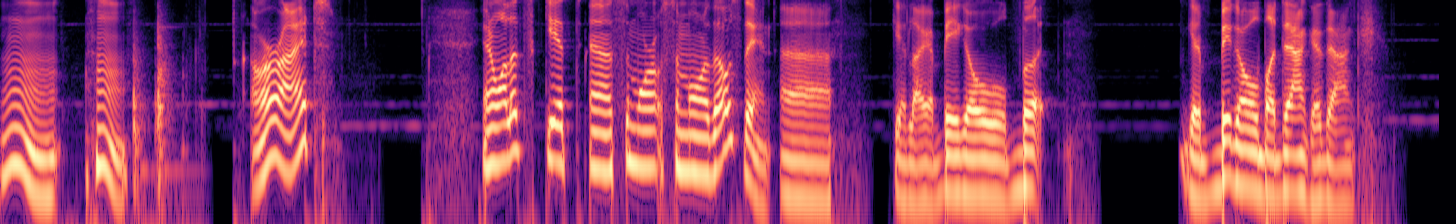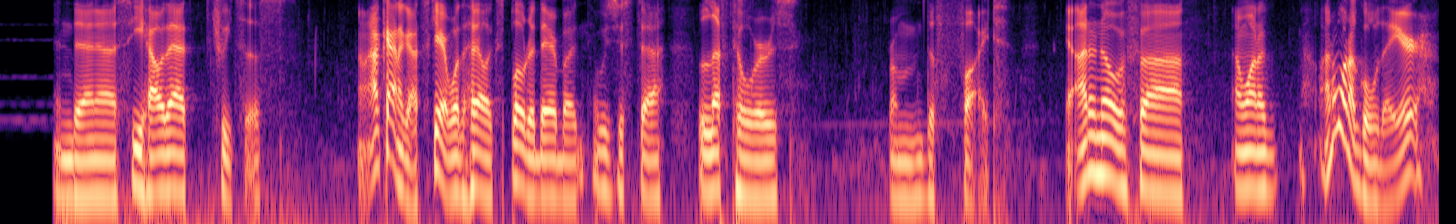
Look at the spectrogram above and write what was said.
Hmm. Hmm. Alright. You know what, let's get uh, some more some more of those then. Uh, get like a big old butt. Get a big old badanka dunk. and then uh, see how that treats us. I kind of got scared what the hell exploded there, but it was just uh, leftovers from the fight. Yeah, I don't know if uh, I want to... I don't want to go there.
